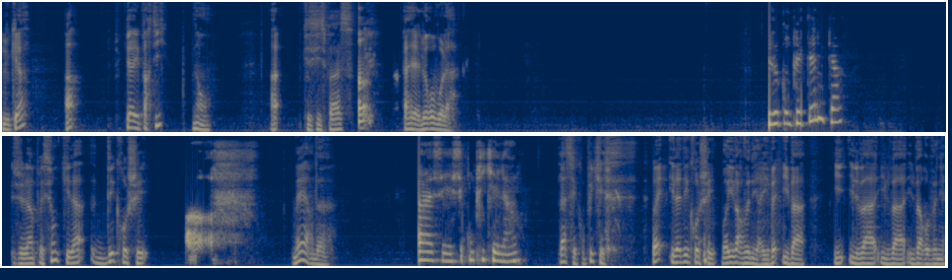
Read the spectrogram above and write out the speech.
Lucas? Ah, Lucas est parti? Non. Qu'est-ce qui se passe Allez, le revoilà. Tu veux compléter, Lucas? J'ai l'impression qu'il a décroché. Oh. Merde. Ah, c'est compliqué là. Hein. Là, c'est compliqué. ouais, il a décroché. Bon, il va revenir. Il va, il va, il, va, il va, il va revenir.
